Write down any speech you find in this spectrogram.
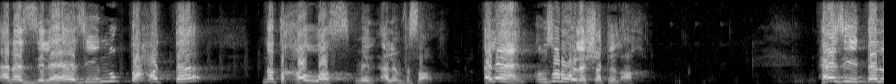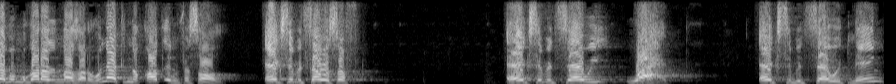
أنزل هذه النقطة حتى نتخلص من الانفصال. الآن انظروا إلى الشكل الآخر. هذه الدالة بمجرد النظر هناك نقاط انفصال. x بتساوي صفر. x بتساوي واحد. x بتساوي اتنين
